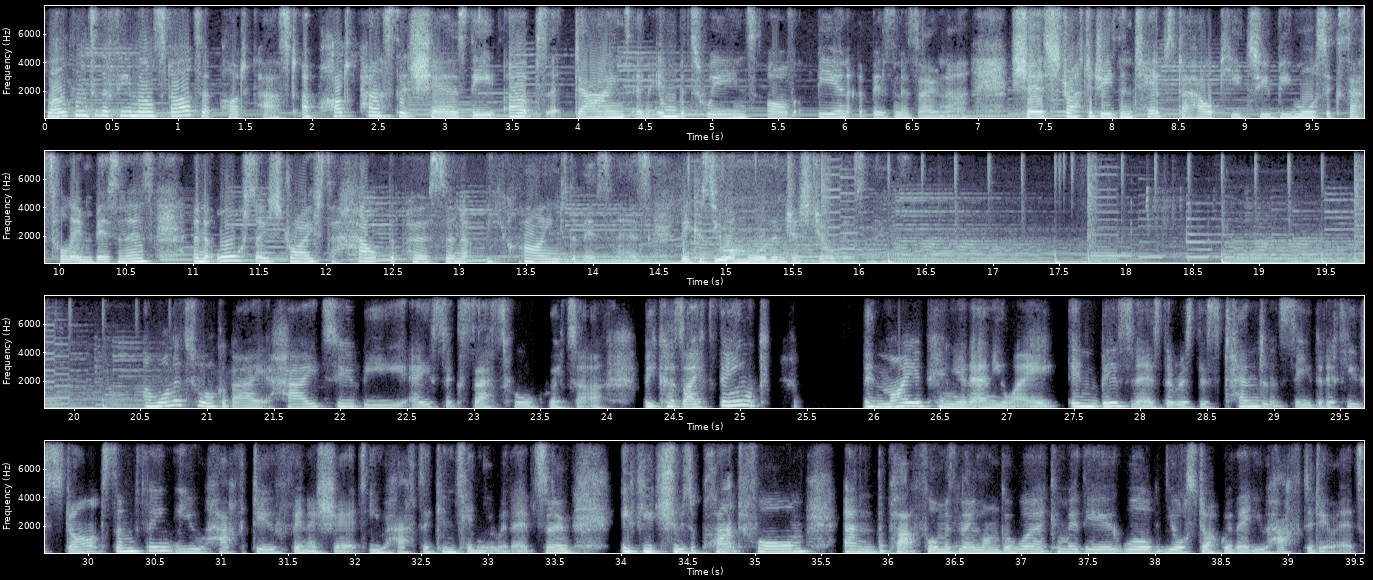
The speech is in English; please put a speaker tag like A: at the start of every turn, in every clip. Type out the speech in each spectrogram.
A: Welcome to the Female Startup Podcast, a podcast that shares the ups, downs, and in betweens of being a business owner, shares strategies and tips to help you to be more successful in business, and also strives to help the person behind the business because you are more than just your business. I want to talk about how to be a successful quitter because I think in my opinion anyway in business there is this tendency that if you start something you have to finish it you have to continue with it so if you choose a platform and the platform is no longer working with you well you're stuck with it you have to do it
